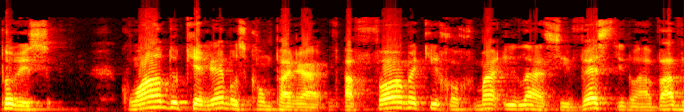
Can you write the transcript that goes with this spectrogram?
Por isso, quando queremos comparar a forma que Chokhmah Ilah se veste no Avav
